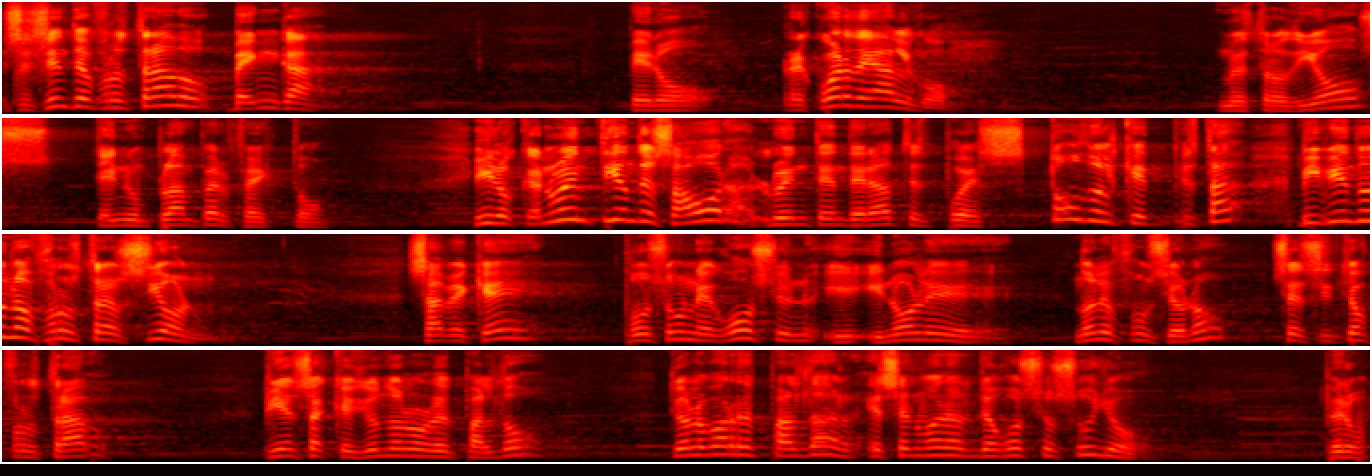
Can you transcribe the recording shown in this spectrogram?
¿Se siente frustrado? Venga. Pero recuerde algo. Nuestro Dios tiene un plan perfecto. Y lo que no entiendes ahora, lo entenderás después. Todo el que está viviendo una frustración, ¿sabe qué? Puso un negocio y, y no, le, no le funcionó. Se sintió frustrado. Piensa que Dios no lo respaldó. Dios lo va a respaldar. Ese no era el negocio suyo. Pero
